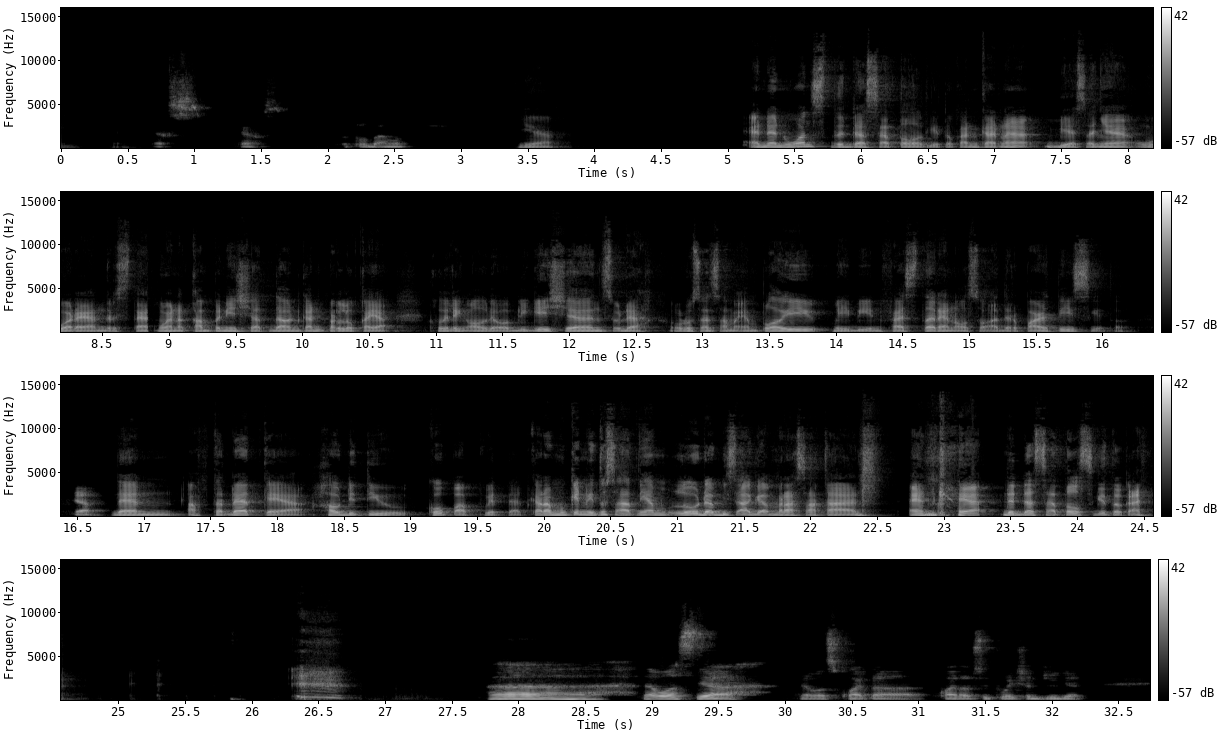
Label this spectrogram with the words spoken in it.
yes yes betul banget ya yeah. And then once the dust settled gitu kan karena biasanya what I understand when a company shut down kan perlu kayak clearing all the obligations udah urusan sama employee maybe investor and also other parties gitu Yeah. Then after that kayak how did you cope up with that? Karena mungkin itu saatnya lu udah bisa agak merasakan and kayak the dust settles gitu kan. Ah, that was yeah, that was quite a quite a situation juga.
